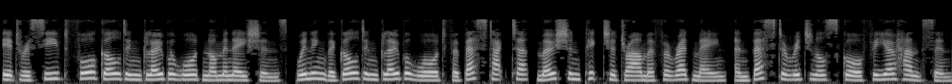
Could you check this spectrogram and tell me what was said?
It received four Golden Globe Award nominations, winning the Golden Globe Award for Best Actor, Motion Picture Drama for Redmayne, and Best Original Score for Jóhannsson.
